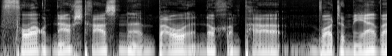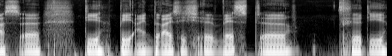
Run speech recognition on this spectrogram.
vor und nach Straßenbau. Noch ein paar Worte mehr, was äh, die B31 äh, West äh, für die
